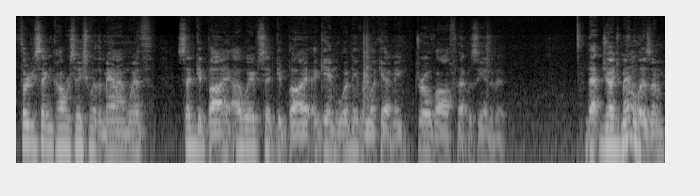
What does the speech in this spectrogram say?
30 second conversation with the man I'm with, said goodbye. I waved, said goodbye. Again, wouldn't even look at me. Drove off. That was the end of it. That judgmentalism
